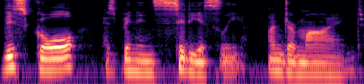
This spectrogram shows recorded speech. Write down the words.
this goal has been insidiously undermined.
